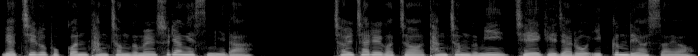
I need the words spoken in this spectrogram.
며칠 후 복권 당첨금을 수령했습니다. 절차를 거쳐 당첨금이 제 계좌로 입금되었어요.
